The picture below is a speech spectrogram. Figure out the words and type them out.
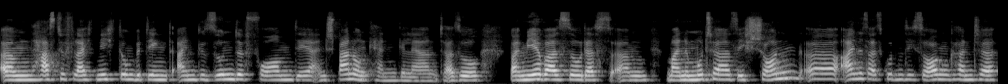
ähm, hast du vielleicht nicht unbedingt eine gesunde Form der Entspannung kennengelernt. Also bei mir war es so, dass ähm, meine Mutter sich schon äh, einerseits gut um sich sorgen könnte,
